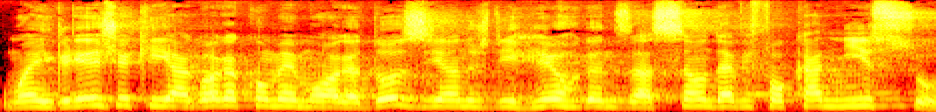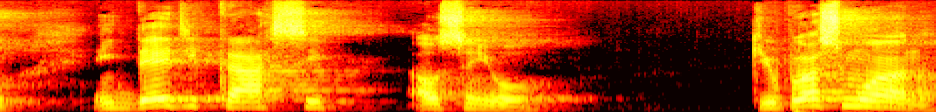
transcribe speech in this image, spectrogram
Uma igreja que agora comemora 12 anos de reorganização deve focar nisso, em dedicar-se ao Senhor. Que o próximo ano,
